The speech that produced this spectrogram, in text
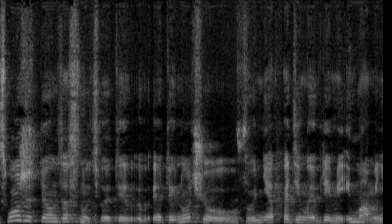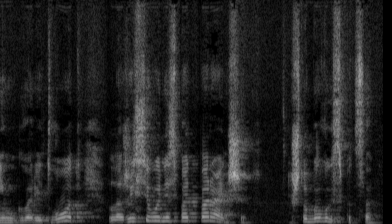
Сможет ли он заснуть в этой, этой ночью в необходимое время? И мама ему говорит, вот, ложись сегодня спать пораньше, чтобы выспаться.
